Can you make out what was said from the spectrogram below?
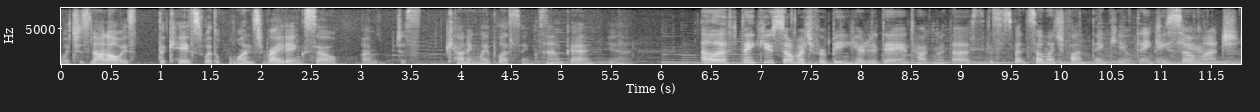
which is not always the case with one's writing. So I'm just counting my blessings. Oh, okay. Yeah. Elif, thank you so much for being here today and talking with us. This has been so much fun. Thank you. Thank, you so you. much.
